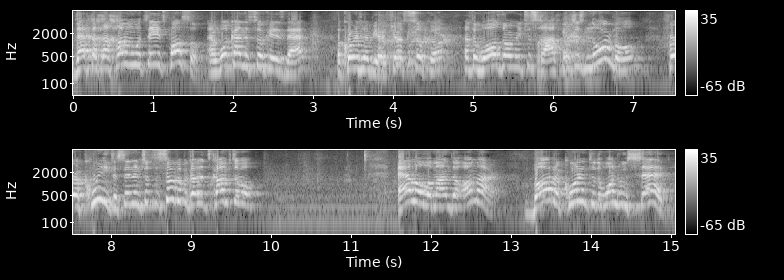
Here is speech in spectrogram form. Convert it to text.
that the Chacham would say it's possible. And what kind of sukkah is that? According to Rabbi Yoshua, sukkah that the walls don't reach the schach, which is normal for a queen to sit in just a sukkah because it's comfortable. Elo lamanda Omar. But according to the one who said,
